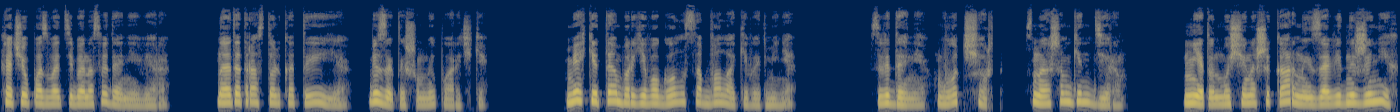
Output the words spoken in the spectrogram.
Хочу позвать тебя на свидание, Вера. На этот раз только ты и я, без этой шумной парочки. Мягкий тембр его голоса обволакивает меня. Свидание, вот чёрт, с нашим гендиром. Нет, он мужчина шикарный и завидный жених.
